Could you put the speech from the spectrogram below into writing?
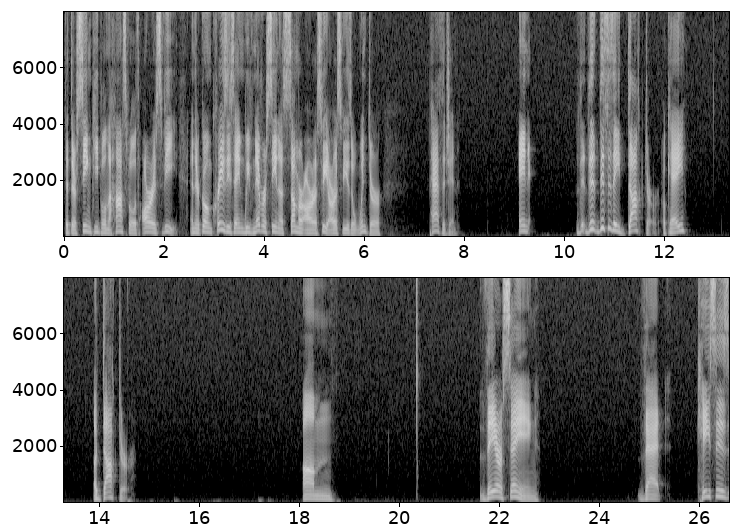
that they're seeing people in the hospital with RSV and they're going crazy saying we've never seen a summer RSV. RSV is a winter pathogen. And th- th- this is a doctor, okay? A doctor Um, they are saying that cases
